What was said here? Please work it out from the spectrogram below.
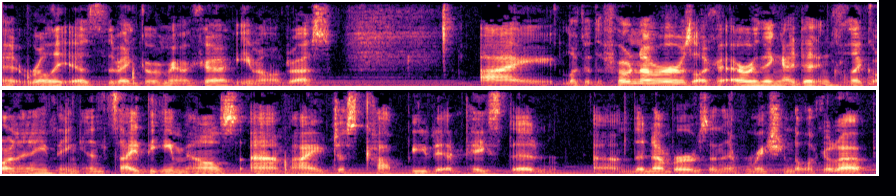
It really is the Bank of America email address. I look at the phone numbers, I look at everything. I didn't click on anything inside the emails. Um, I just copied and pasted um, the numbers and the information to look it up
